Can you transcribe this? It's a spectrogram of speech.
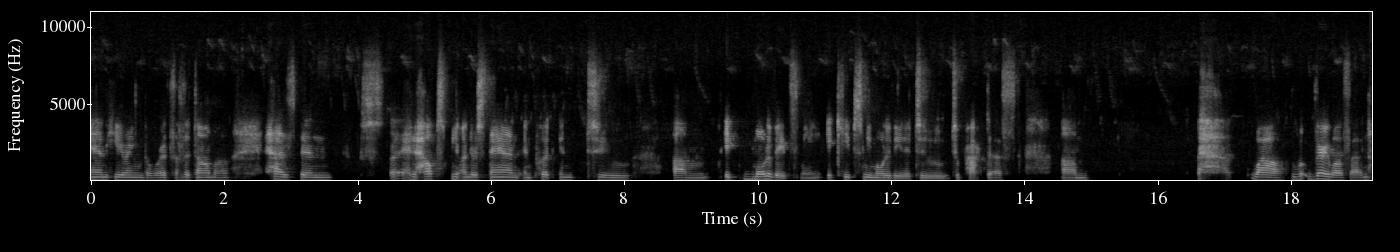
and hearing the words of the Dhamma has been, uh, it helps me understand and put into, um, it motivates me. It keeps me motivated to to practice. Um, wow, very well said.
